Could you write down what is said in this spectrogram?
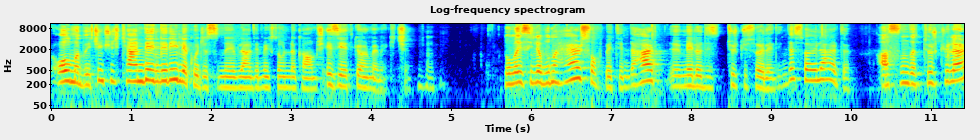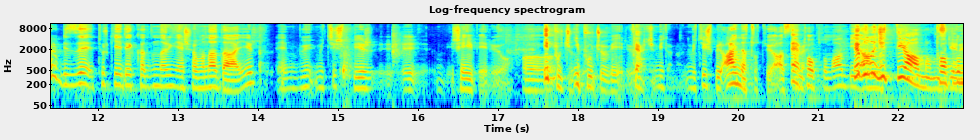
olmadığı için çünkü kendi elleriyle kocasını evlendirmek zorunda kalmış eziyet görmemek için. Dolayısıyla bunu her sohbetinde, her e, melodi türkü söylediğinde söylerdi. Aslında türküler bize Türkiye'de kadınların yaşamına dair e, mü- müthiş bir e, şey veriyor. E, İpucu. ipucu veriyor. Gerçekten Mü- müthiş bir ayna tutuyor aslında Evet. topluma. Bir Ve bunu an- ciddiye almamız toplumun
